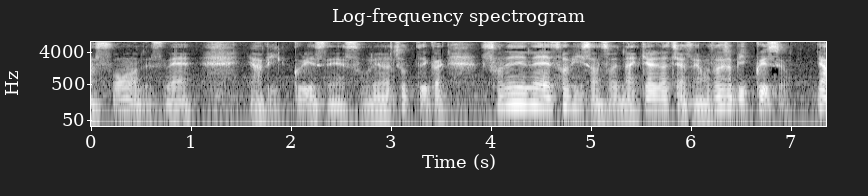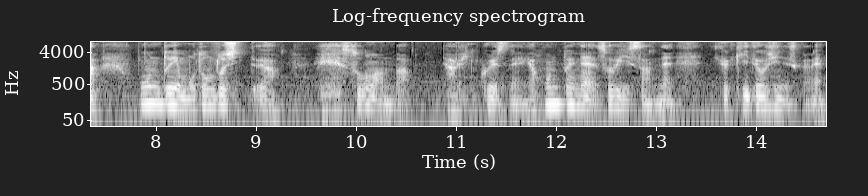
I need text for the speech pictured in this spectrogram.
あ、そうなんですね。いや、びっくりですね。それはちょっといかそれね、ソフィーさん、それ泣きやりになっちゃうんですね。私はびっくりですよ。いや、本当にもともと知って、いや、えー、そうなんだ。いや、びっくりですね。いや、本当にね、ソフィーさんね、一回聞いてほしいんですけどね。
